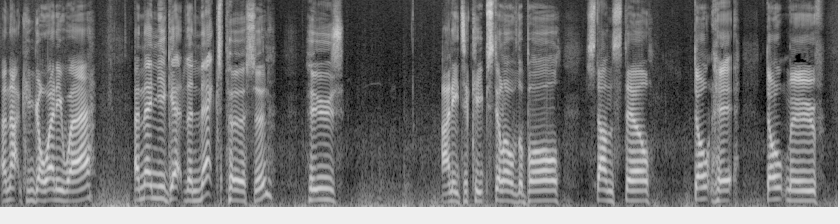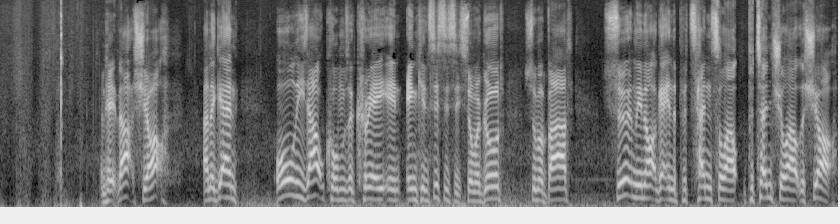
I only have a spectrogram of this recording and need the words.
and that can go anywhere. And then you get the next person who's, I need to keep still over the ball, stand still, don't hit, don't move, and hit that shot. And again, all these outcomes are creating inconsistencies. Some are good, some are bad. Certainly not getting the potential out, potential out the shot.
